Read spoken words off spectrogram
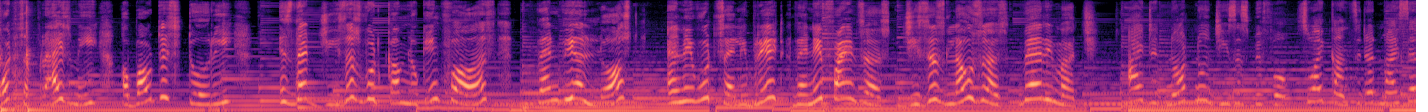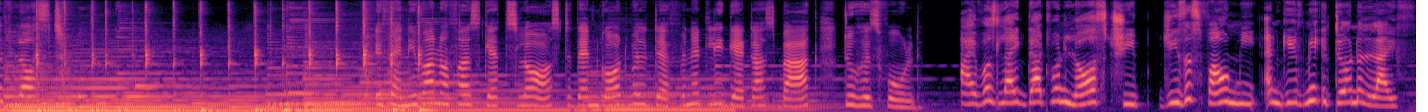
What surprised me about this story is that Jesus would come looking for us when we are lost and he would celebrate when he finds us. Jesus loves us very much. I did not know Jesus before, so I considered myself lost. If any one of us gets lost, then God will definitely get us back to his fold. I was like that one lost sheep. Jesus found me and gave me eternal life.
